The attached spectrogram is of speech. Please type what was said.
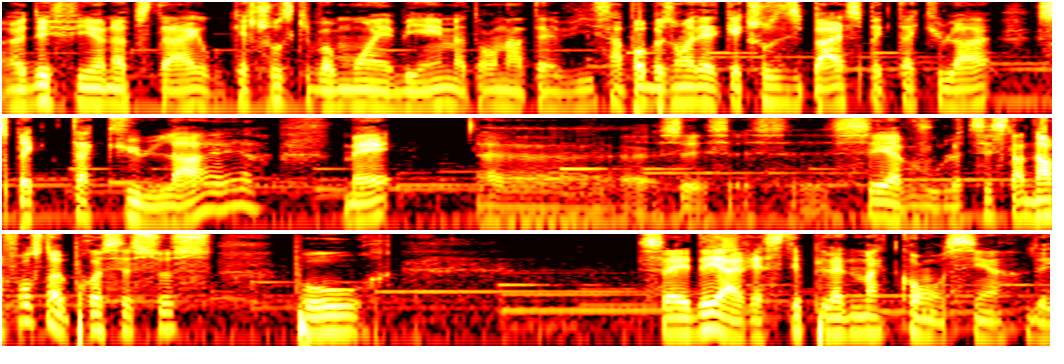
un défi, un obstacle ou quelque chose qui va moins bien, mettons, dans ta vie. Ça n'a pas besoin d'être quelque chose d'hyper spectaculaire, spectaculaire, mais c'est à vous. Là. Dans le fond, c'est un processus pour s'aider à rester pleinement conscient de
